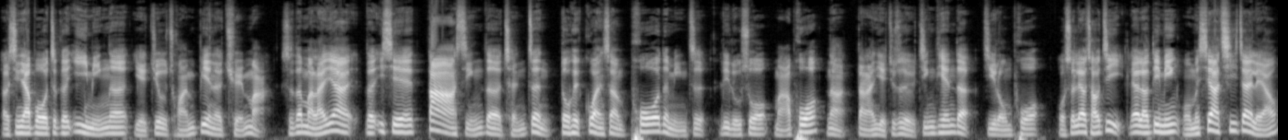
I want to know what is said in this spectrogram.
而新加坡这个译名呢，也就传遍了全马。使得马来亚的一些大型的城镇都会冠上坡的名字，例如说麻坡，那当然也就是有今天的吉隆坡。我是廖朝记，聊聊地名，我们下期再聊。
